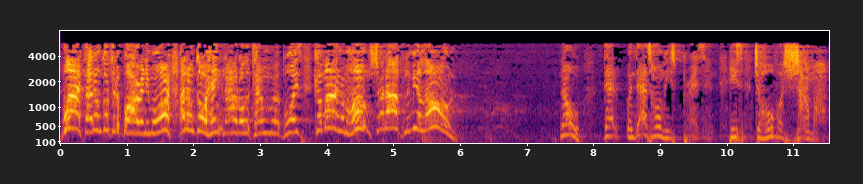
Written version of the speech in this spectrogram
what? I don't go to the bar anymore. I don't go hanging out all the time with my boys. Come on, I'm home. Shut up. Leave me alone. No, that when dad's home, he's present. He's Jehovah Shammah.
